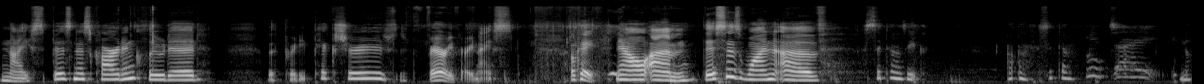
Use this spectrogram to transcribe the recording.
nice business card included with pretty pictures. Very, very nice. Okay, now um this is one of sit down, Zeke. Uh-uh, sit down. No,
